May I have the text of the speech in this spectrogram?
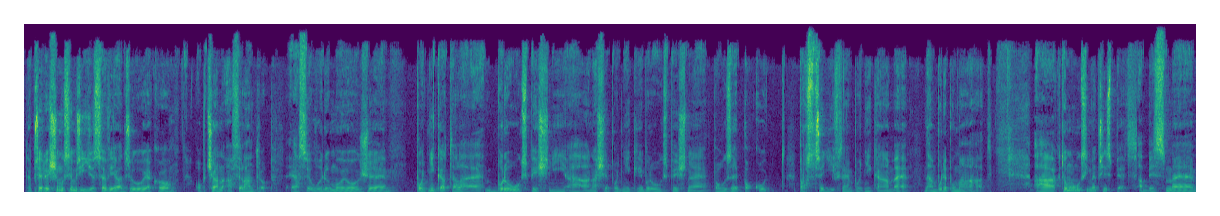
Tak především musím říct, že se vyjadřuju jako občan a filantrop. Já si uvědomuju, že podnikatelé budou úspěšní a naše podniky budou úspěšné pouze pokud prostředí, v kterém podnikáme, nám bude pomáhat. A k tomu musíme přispět, aby jsme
